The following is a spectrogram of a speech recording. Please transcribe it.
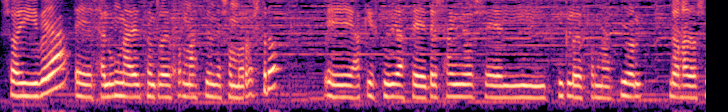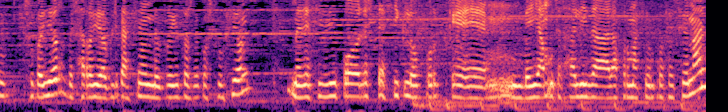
Soy Bea, es alumna del Centro de Formación de Somorrostro. Eh, aquí estudié hace tres años el ciclo de formación de grado superior, desarrollo y aplicación de proyectos de construcción. Me decidí por este ciclo porque mm, veía mucha salida a la formación profesional,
